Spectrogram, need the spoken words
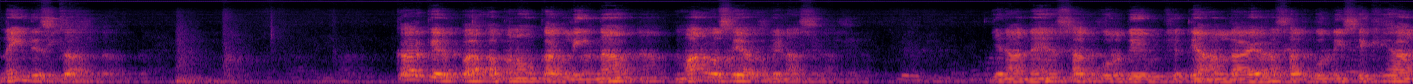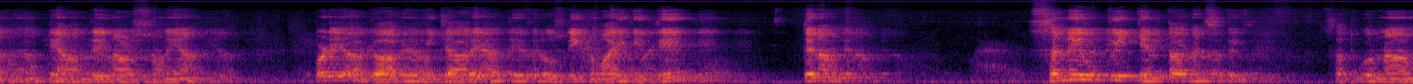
ਨਹੀਂ ਦਿਸਦਾ। ਕਰ ਕਿਰਪਾ ਆਪਣੋ ਕਰ ਲੀਨਾ, ਮਨ ਵਸਿਆ ਅਬਿਨਾਸੀ ਜਿਨ੍ਹਾਂ ਨੇ ਸਤਿਗੁਰ ਦੇ ਵਿੱਚ ਧਿਆਨ ਲਾਇਆ, ਸਤਿਗੁਰ ਦੀ ਸਿੱਖਿਆ ਨੂੰ ਧਿਆਨ ਦੇ ਨਾਲ ਸੁਣਿਆ ਪੜਿਆ ਗਾਵਿਆ, ਵਿਚਾਰਿਆ ਤੇ ਫਿਰ ਉਸ ਦੀ ਕਮਾਈ ਕੀਤੀ ਤਿਨਾਂ ਸੰਨੇ ਰੂਪੀ ਚਿੰਤਾ ਬਿਨਸ ਗਈ ਸਤਿਗੁਰ ਨਾਮ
